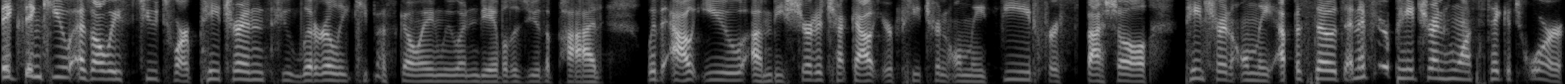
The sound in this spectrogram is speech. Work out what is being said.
Big thank you, as always, too, to our patrons who literally keep us going. We wouldn't be able to do the pod without you. Um, be sure to check out your patron only feed for special patron only episodes. And if you're a patron who wants to take a tour,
